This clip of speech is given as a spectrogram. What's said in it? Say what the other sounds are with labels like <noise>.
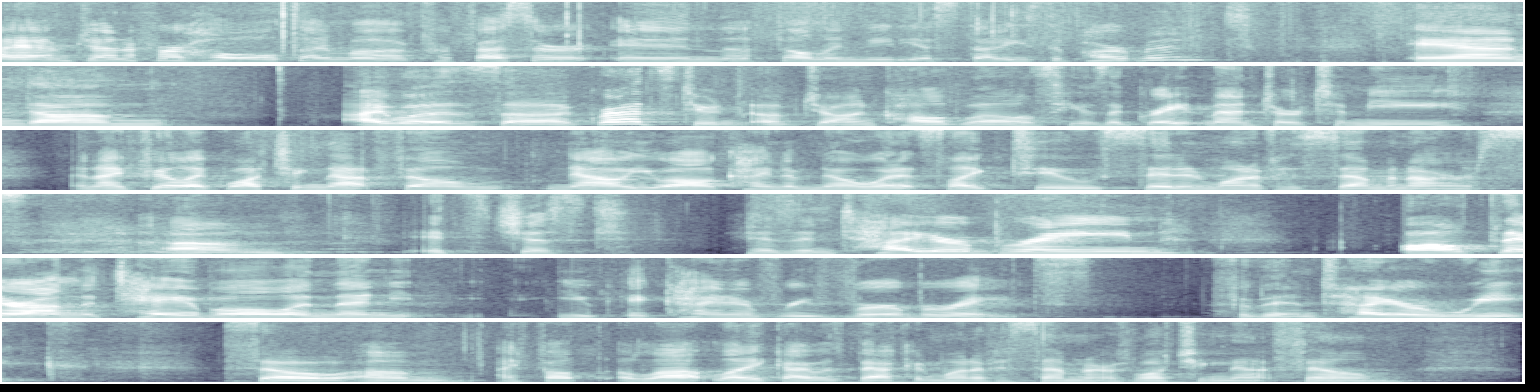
Hi, I'm Jennifer Holt. I'm a professor in the Film and Media Studies Department. And um, I was a grad student of John Caldwell's. He was a great mentor to me. And I feel like watching that film, now you all kind of know what it's like to sit in one of his seminars. <laughs> Um, it's just his entire brain all there on the table, and then you, you, it kind of reverberates for the entire week. So um, I felt a lot like I was back in one of his seminars watching that film.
